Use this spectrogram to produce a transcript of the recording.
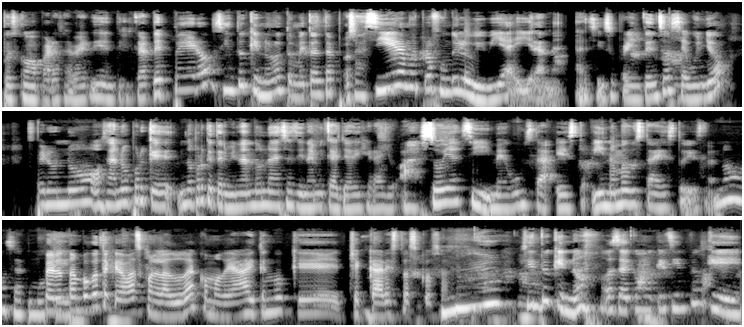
pues como para saber identificarte, pero siento que no lo tomé tanta, o sea, sí era muy profundo y lo vivía y era na- así súper intenso, según yo, pero no, o sea, no porque, no porque terminando una de esas dinámicas ya dijera yo, ah, soy así, me gusta esto y no me gusta esto y esto, no, o sea, como Pero que... tampoco te quedabas con la duda como de, ay, tengo que checar estas cosas. No, siento que no. O sea, como que siento que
